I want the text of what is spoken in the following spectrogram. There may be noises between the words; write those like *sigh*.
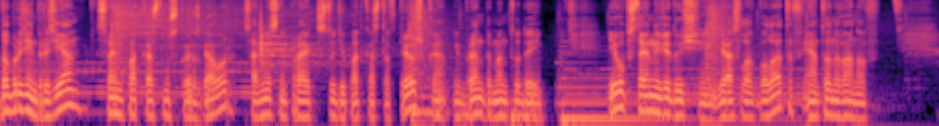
Добрый день, друзья! С вами подкаст «Мужской разговор», совместный проект студии подкастов «Трешка» и бренда «Man Today». Его постоянные ведущие Ярослав Булатов и Антон Иванов.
